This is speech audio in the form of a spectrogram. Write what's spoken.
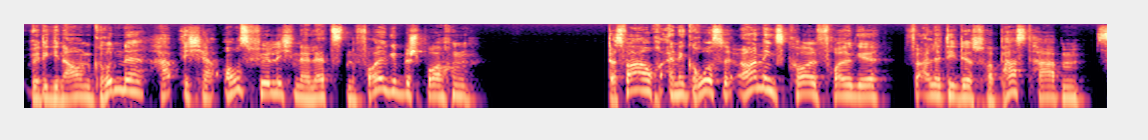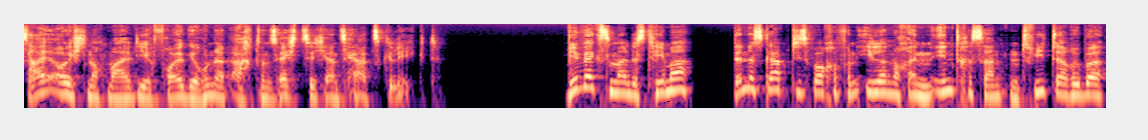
Über die genauen Gründe habe ich ja ausführlich in der letzten Folge besprochen. Das war auch eine große Earnings Call Folge. Für alle, die das verpasst haben, sei euch nochmal die Folge 168 ans Herz gelegt. Wir wechseln mal das Thema, denn es gab diese Woche von Elon noch einen interessanten Tweet darüber,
